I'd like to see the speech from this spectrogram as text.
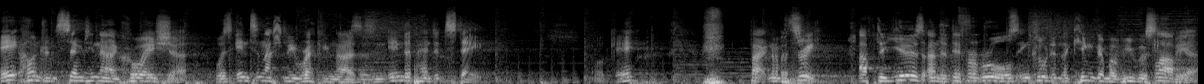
879, Croatia was internationally recognized as an independent state. Okay. Fact number three. After years under different rules, including the Kingdom of Yugoslavia,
